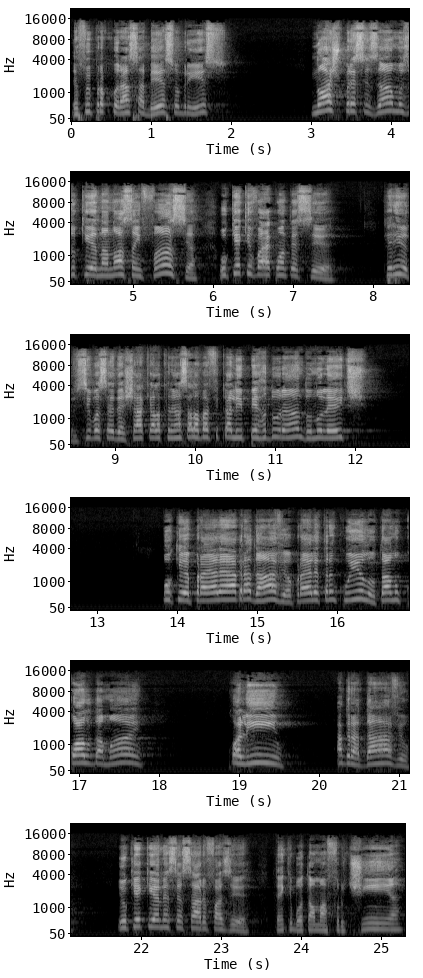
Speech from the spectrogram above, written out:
Eu fui procurar saber sobre isso. Nós precisamos o que na nossa infância? O que que vai acontecer? Querido, se você deixar aquela criança, ela vai ficar ali perdurando no leite. Porque para ela é agradável, para ela é tranquilo, está no colo da mãe, colinho, agradável. E o que, que é necessário fazer? Tem que botar uma frutinha,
